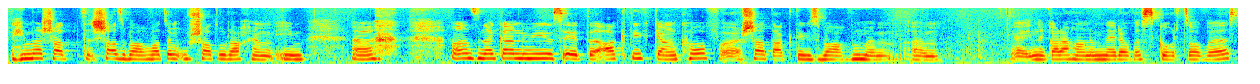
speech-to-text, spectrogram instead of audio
հիմա շատ շատ զբաղված եմ ու շատ ուրախ եմ իմ անձնական մյուս այդ ակտիվ կյանքով շատ ակտիվ զբաղվում եմ նկարահանումներովս, գործովս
